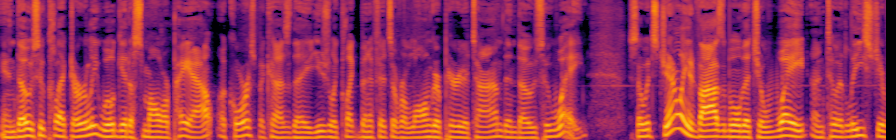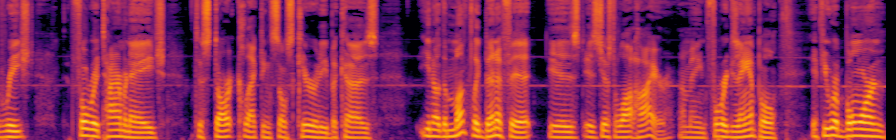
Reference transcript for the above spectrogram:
And those who collect early will get a smaller payout, of course, because they usually collect benefits over a longer period of time than those who wait. So it's generally advisable that you wait until at least you've reached full retirement age to start collecting Social Security because you know the monthly benefit is is just a lot higher. I mean, for example, if you were born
